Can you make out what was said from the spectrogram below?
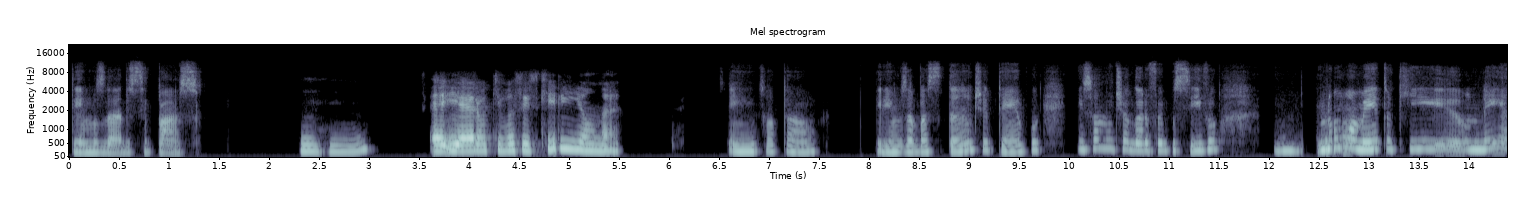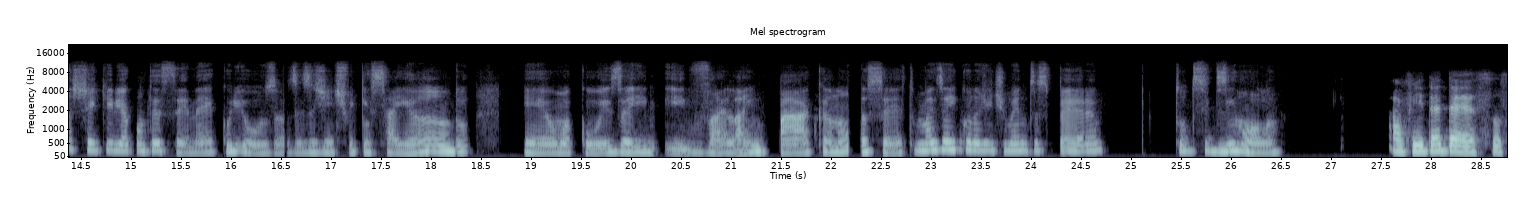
termos dado esse passo. Uhum. É, e era o que vocês queriam, né? Sim, total. Queríamos há bastante tempo e somente agora foi possível num momento que eu nem achei que iria acontecer, né? Curioso. Às vezes a gente fica ensaiando é uma coisa e, e vai lá, empaca, não dá certo. Mas aí quando a gente menos espera, tudo se desenrola. A vida é dessas,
